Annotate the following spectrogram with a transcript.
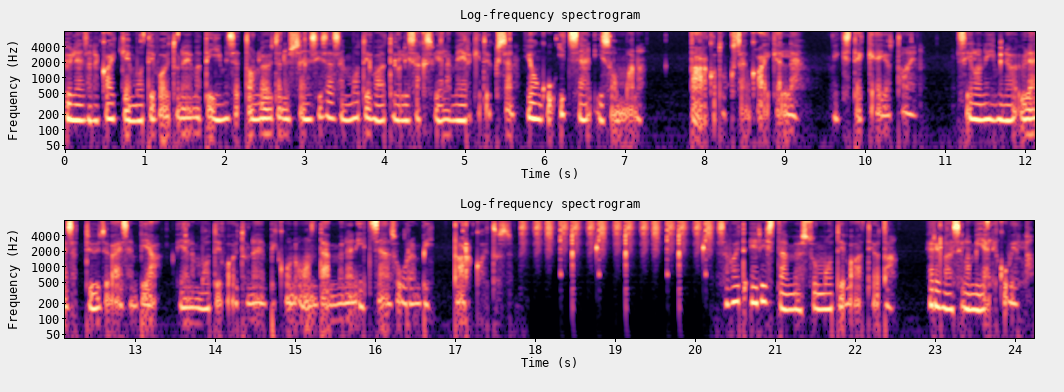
Yleensä ne kaikkein motivoituneimmat ihmiset on löytänyt sen sisäisen motivaation lisäksi vielä merkityksen, jonkun itseään isomman tarkoituksen kaikelle, miksi tekee jotain. Silloin ihminen on yleensä tyytyväisempi ja vielä motivoituneempi, kun on tämmöinen itseään suurempi tarkoitus. Sä voit edistää myös sun motivaatiota erilaisilla mielikuvilla.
